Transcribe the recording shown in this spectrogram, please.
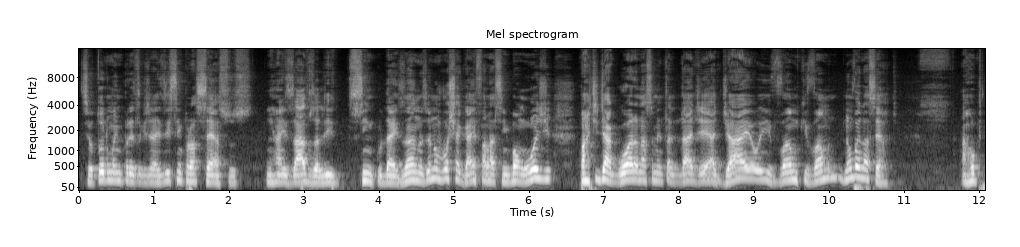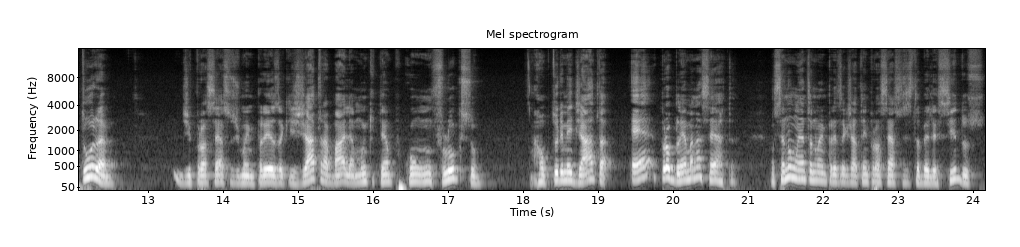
Se eu estou numa empresa que já existem processos enraizados ali 5, 10 anos, eu não vou chegar e falar assim, bom, hoje, a partir de agora, nossa mentalidade é agile e vamos que vamos, não vai dar certo. A ruptura de processos de uma empresa que já trabalha há muito tempo com um fluxo, a ruptura imediata é problema na certa. Você não entra numa empresa que já tem processos estabelecidos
